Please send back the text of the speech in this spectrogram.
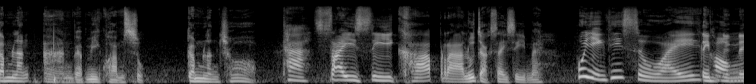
กำลังอ่านแบบมีความสุขกำลังชอบค่ะไซซีค้าปลารู้จักไซซีไหมผู้หญิงที่สวยติดขอหนึ่งใน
